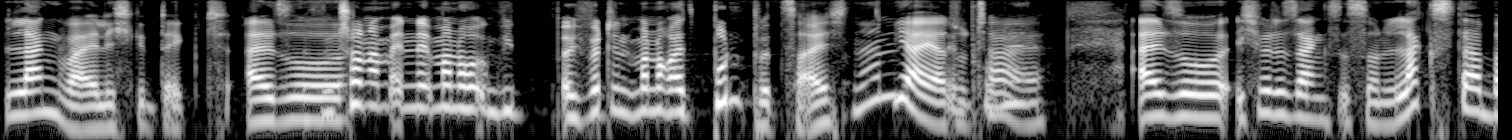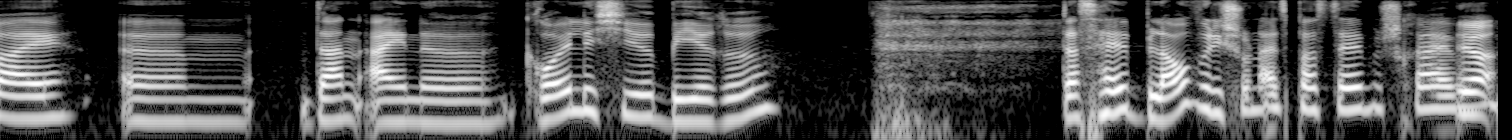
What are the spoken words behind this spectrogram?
langweilig gedeckt. Also. sind schon am Ende immer noch irgendwie, ich würde den immer noch als bunt bezeichnen. Ja, ja, total. Also ich würde sagen, es ist so ein Lachs dabei, ähm, dann eine gräuliche Beere. Das hellblau würde ich schon als Pastell beschreiben. Ja.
